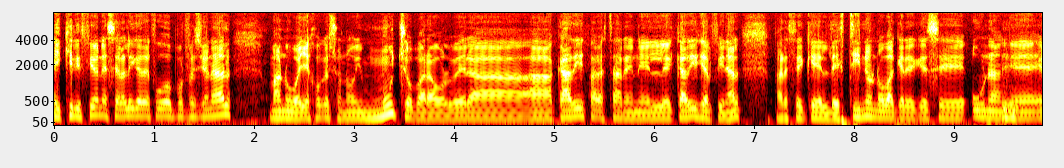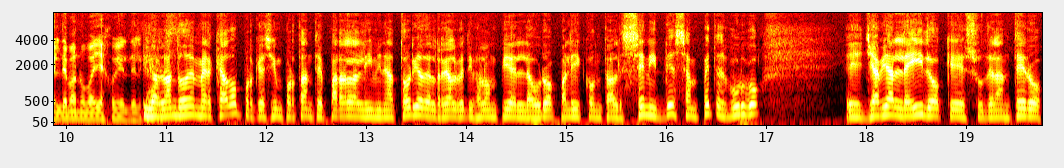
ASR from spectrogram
inscripciones en la Liga de Fútbol Profesional. Manu Vallejo que sonó y mucho para volver a, a Cádiz, para estar en el Cádiz y al final parece que el destino no va a querer que se unan Sí. eh, el de Manu Vallejo y el del Y Cádiz. hablando de mercado, porque es importante para la eliminatoria del Real Betis Balompié en la Europa League contra el Zenit de San Petersburgo, eh, ya habían leído que su delantero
